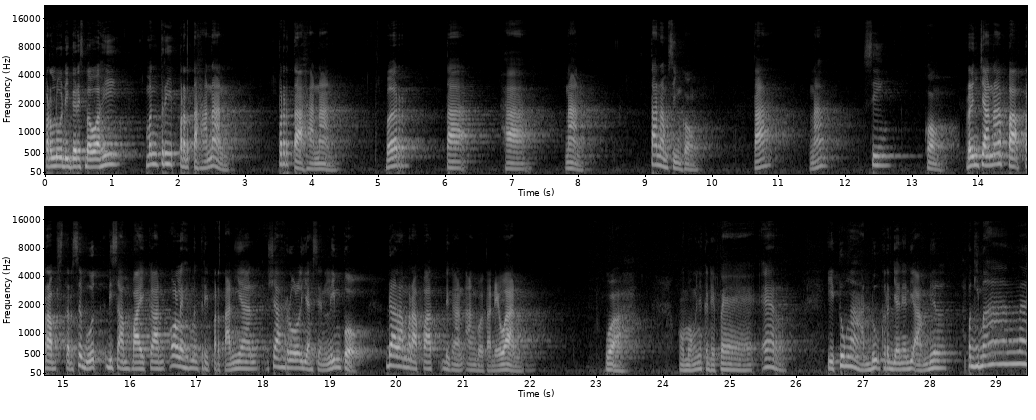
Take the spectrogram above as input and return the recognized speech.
Perlu digarisbawahi Menteri Pertahanan. Pertahanan. Pertahanan. Tanam singkong. Tanam singkong. Rencana Pak Prabs tersebut disampaikan oleh Menteri Pertanian Syahrul Yassin Limpo dalam rapat dengan anggota dewan. Wah, ngomongnya ke DPR. Itu ngadu kerjanya diambil apa gimana?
